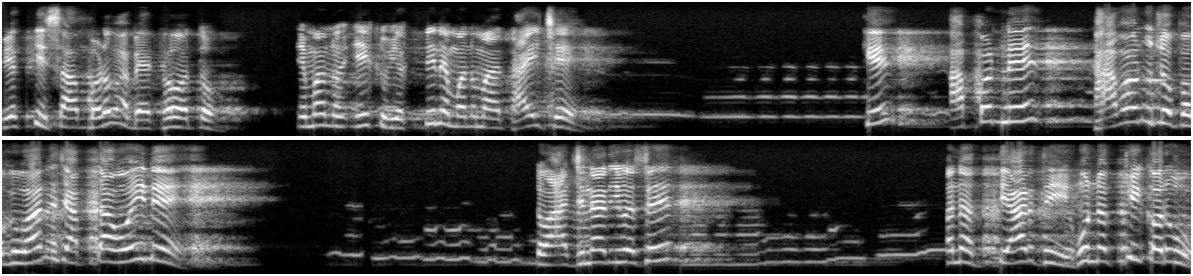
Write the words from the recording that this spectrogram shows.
વ્યક્તિ સાંભળવા બેઠો હતો એમાંનો એક વ્યક્તિને મનમાં થાય છે કે આપણને ખાવાનું જો ભગવાન જ આપતા હોય ને, તો આજના દિવસે અને અત્યારથી હું નક્કી કરું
